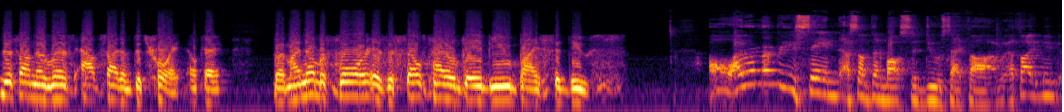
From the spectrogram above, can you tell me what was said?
this on their list outside of Detroit. Okay, but my number four is the self-titled debut by Seduce. Oh, I remember you saying uh, something about seduce. I thought I thought maybe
